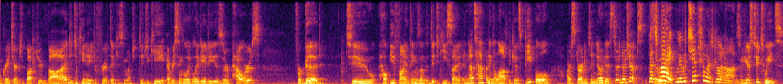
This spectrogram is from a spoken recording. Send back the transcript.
Great Search is brought to you by DigiKey and Adafruit. Thank you so much, DigiKey. Every single Legal user powers for good to help you find things on the DigiKey site, and that's happening a lot because people are starting to notice there's no chips. That's So- right. We have a chip shortage going on. So here's two tweets.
